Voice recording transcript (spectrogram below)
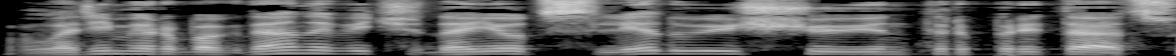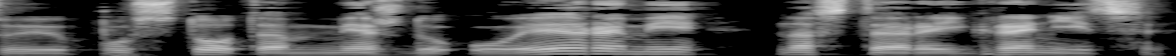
Владимир Богданович дает следующую интерпретацию пустотам между уэрами на старой границе.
